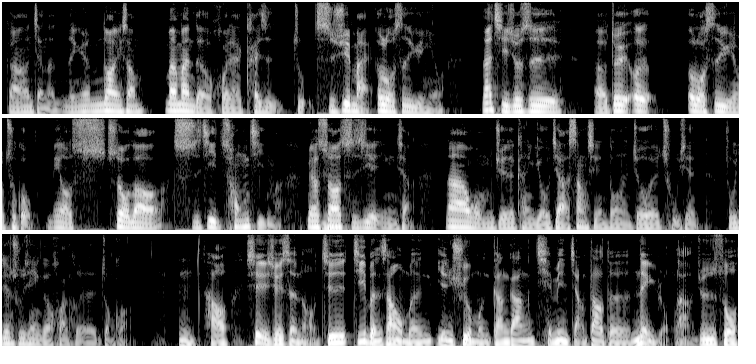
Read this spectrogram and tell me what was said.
刚刚讲的能源贸易商慢慢的回来开始主持续买俄罗斯的原油，那其实就是呃对俄俄罗斯原油出口没有受到实际冲击嘛，没有受到实际的影响，那我们觉得可能油价上行动能就会出现逐渐出现一个缓和的状况。嗯，好，谢谢 Jason 哦。其实基本上我们延续我们刚刚前面讲到的内容啦，就是说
